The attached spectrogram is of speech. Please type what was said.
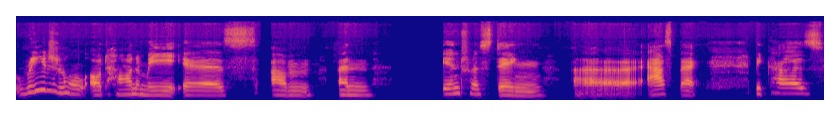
regional autonomy is um, an interesting uh, aspect because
